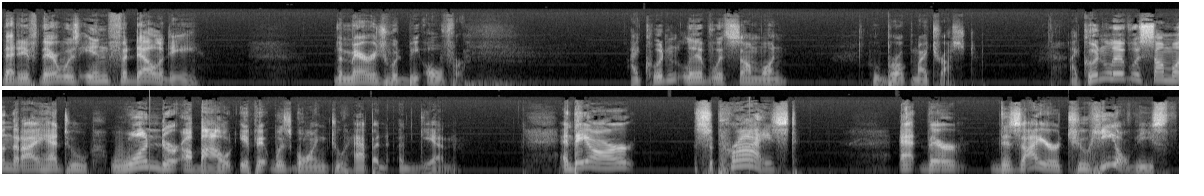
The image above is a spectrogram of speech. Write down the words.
that if there was infidelity, the marriage would be over. I couldn't live with someone who broke my trust. I couldn't live with someone that I had to wonder about if it was going to happen again. And they are surprised at their desire to heal these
